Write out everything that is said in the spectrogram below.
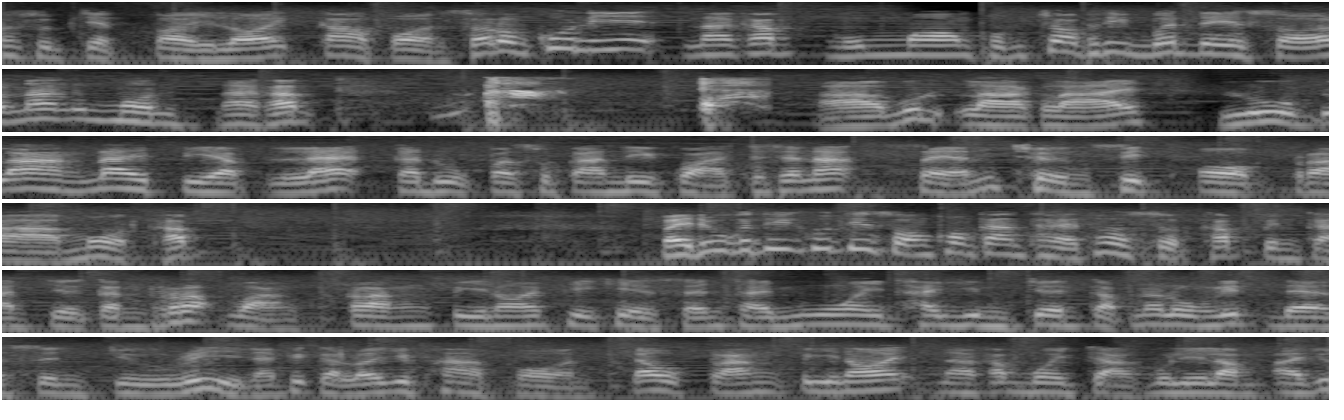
2567 ต่อย 109 ปอนด์สำหรับคู่นี้นะครับ มุมมองผมชอบไปที่เบิร์ดเดย์สอนนานุมนนะครับ อาวุธหลากหลาย รูปร่างได้เปรียบและกระดูกประสบการณ์ดีกว่าจะชนะแสนเชิงสิทธิ์ออกปราโมทครับ ไปดูกันที่คู่ที่ 2 ของการถ่ายทอดสดครับ เป็นการเจอกันระหว่างกลางปีน้อยพีเคเซนชัยมวยไทยยิมเจอกับนรงฤทธิ์แดนเซนจูรี่ในพิกัด 125 ปอนด์เจ้ากลางปีน้อยนะครับมวยจากบุรีรัมย์อายุ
